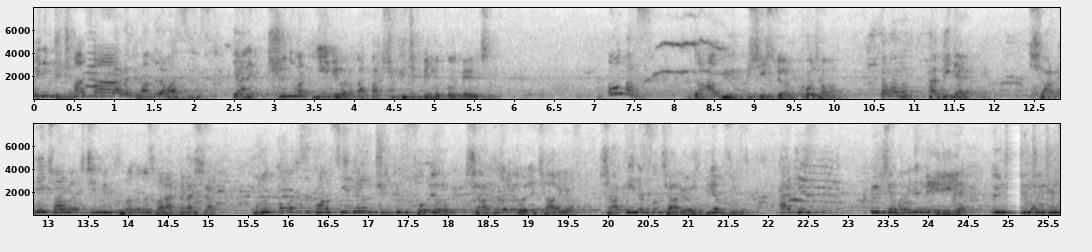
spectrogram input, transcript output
Benim küçük mutluluklarla kandıramazsınız. Yani şunu bak yemiyorum bak bak şu küçük bir mutluluk benim için. Olmaz. Daha büyük bir şey istiyorum, kocaman. Tamam mı? Ha bir de şarkıyı çalmak için bir kuralımız var arkadaşlar. Unutmamanızı tavsiye ediyorum çünkü soruyorum. Şarkıları öyle çağırıyoruz. Şarkıyı nasıl çağırıyoruz biliyor musunuz? Herkes üç yapabilir mi eliyle? Üç, üç, üç, üç.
